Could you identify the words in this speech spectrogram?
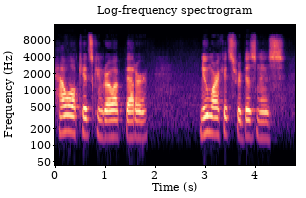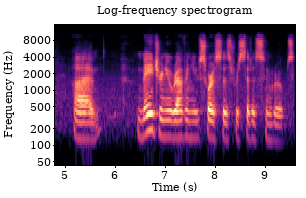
How all kids can grow up better, new markets for business, uh, major new revenue sources for citizen groups.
